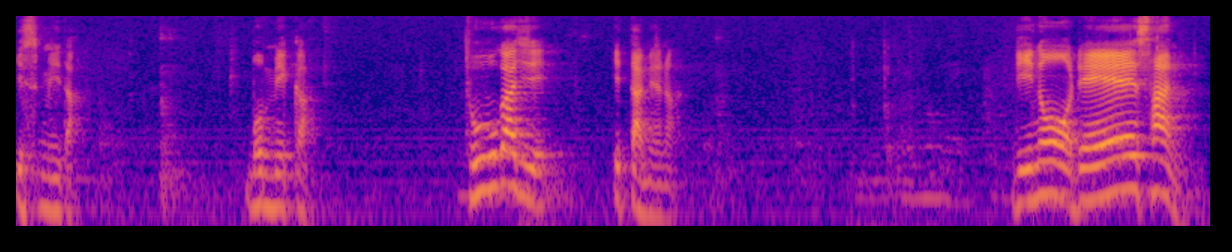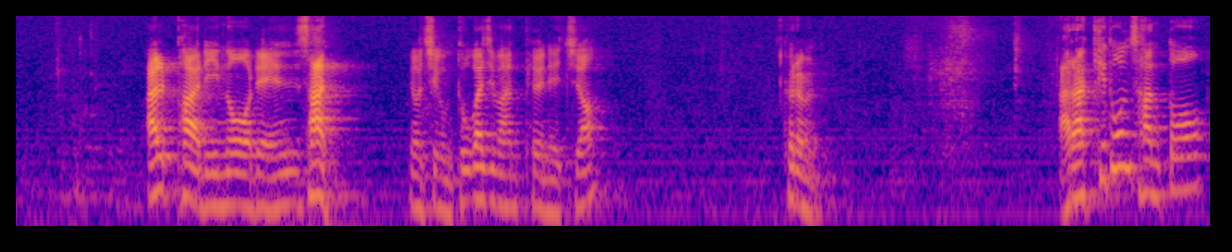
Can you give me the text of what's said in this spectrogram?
있습니다. 뭡니까? 두 가지 있다면 리노레산, 알파 리노렌산 요 지금 두 가지만 표현했죠. 그러면 아라키돈산도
